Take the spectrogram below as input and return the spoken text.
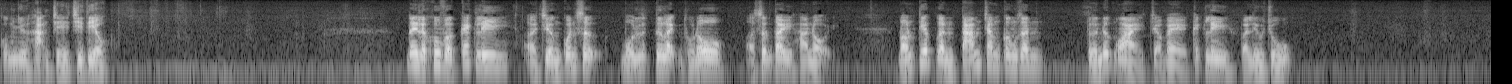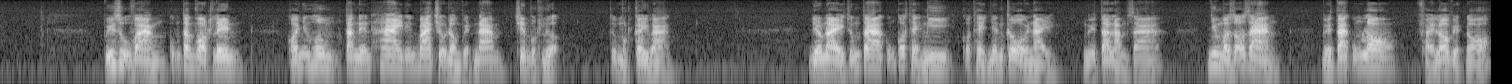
cũng như hạn chế chi tiêu. Đây là khu vực cách ly ở trường quân sự Bộ Tư lệnh Thủ đô ở Sơn Tây, Hà Nội, đón tiếp gần 800 công dân từ nước ngoài trở về cách ly và lưu trú. Ví dụ vàng cũng tăng vọt lên, có những hôm tăng đến 2 đến 3 triệu đồng Việt Nam trên một lượng, tức một cây vàng. Điều này chúng ta cũng có thể nghi, có thể nhân cơ hội này người ta làm giá, nhưng mà rõ ràng người ta cũng lo, phải lo việc đó.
